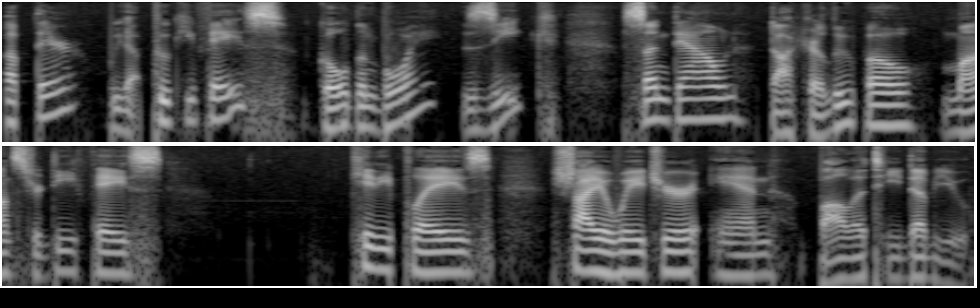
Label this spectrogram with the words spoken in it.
up there. We got Pookie Face, Golden Boy, Zeke, Sundown, Doctor Lupo, Monster D Face, Kitty Plays, Shia Wager, and Bala TW.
